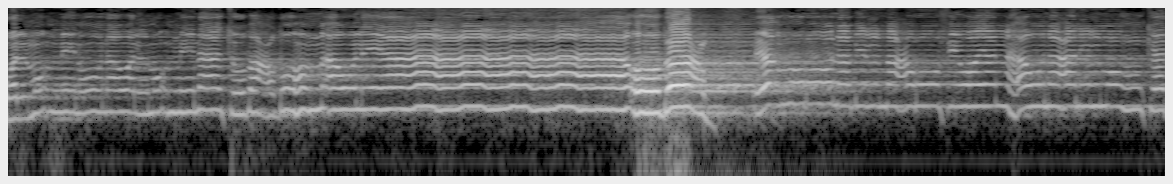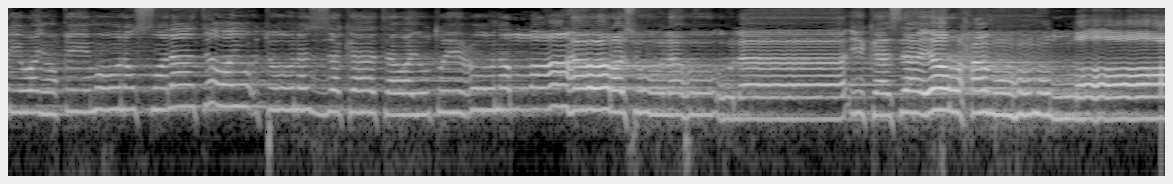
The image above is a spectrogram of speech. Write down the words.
والمؤمنون والمؤمنات بعضهم أولياء بعض. الصلاة ويؤتون الزكاة ويطيعون الله ورسوله أولئك سيرحمهم الله.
